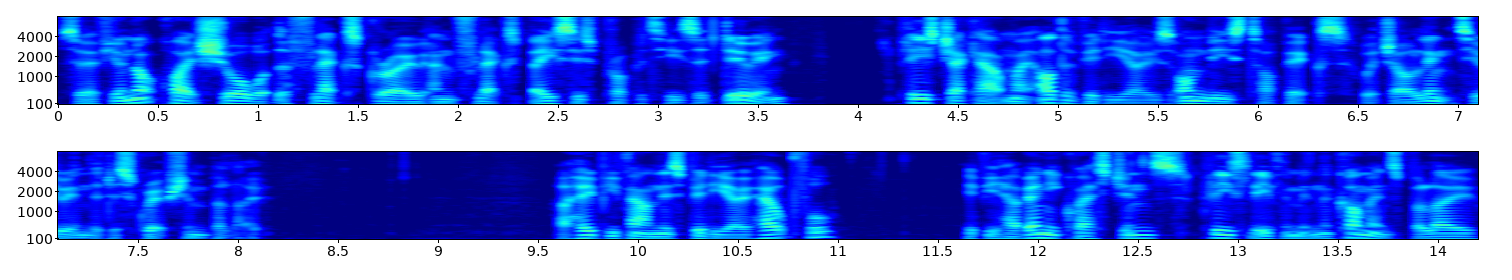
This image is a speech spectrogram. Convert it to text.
so if you're not quite sure what the flex grow and flex basis properties are doing, please check out my other videos on these topics which I'll link to in the description below. I hope you found this video helpful. If you have any questions, please leave them in the comments below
